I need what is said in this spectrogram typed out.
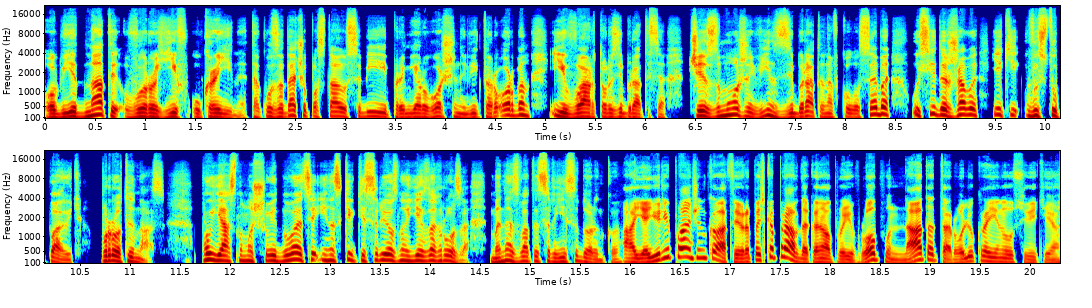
об'єднати ворогів України. Таку задачу поставив собі прем'єр Угорщини Віктор Орбан, і варто розібратися, чи зможе він зібрати навколо себе усі держави, які виступають проти нас. Пояснимо, що відбувається і наскільки серйозно є загроза. Мене звати Сергій Сидоренко. А я Юрій Панченко, а це Європейська Правда, канал про Європу, НАТО та роль України у світі.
